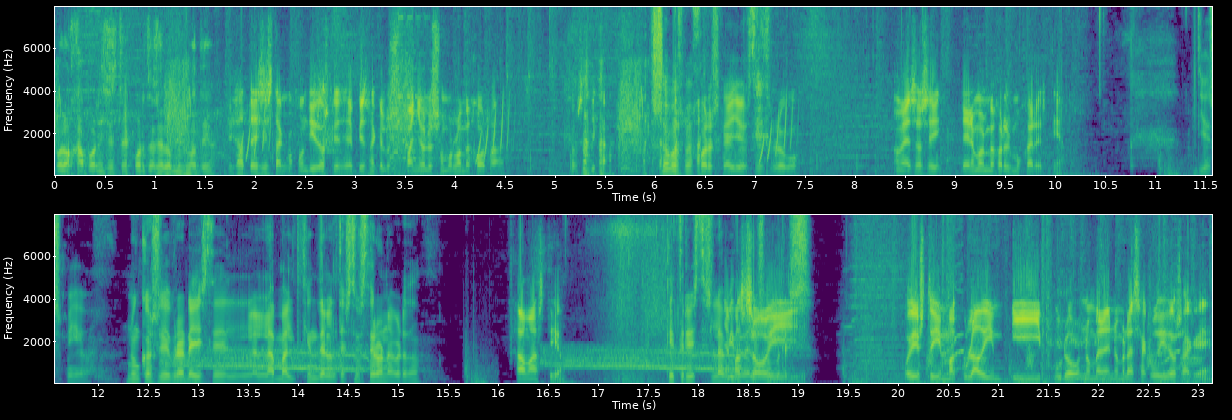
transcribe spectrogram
con los japoneses tres cuartos de lo mismo, tío. fíjate si están confundidos que se piensan que los españoles somos lo mejor, ¿sabes? Hostia. Somos mejores que ellos, desde luego. Hombre, eso sí, tenemos mejores mujeres, tío. Dios mío. Nunca os libraréis de la maldición de la testosterona, ¿verdad? Jamás, tío. Qué triste es la vida de los soy- hombres. Hoy estoy inmaculado y, y puro, no me, no me la he sacudido, o sea que.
